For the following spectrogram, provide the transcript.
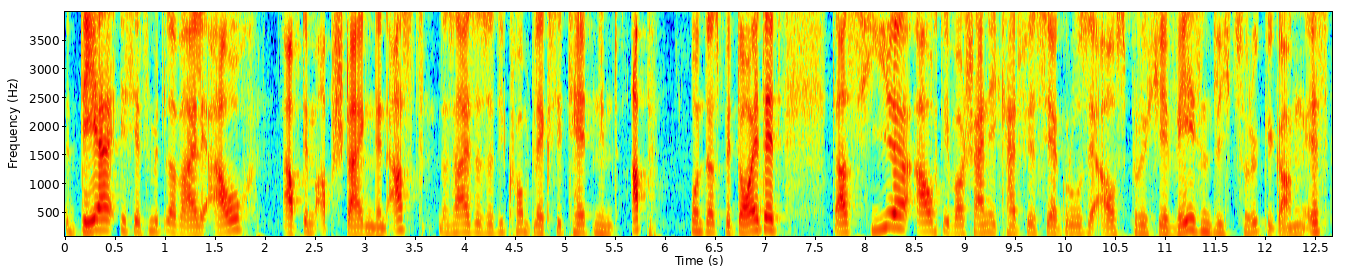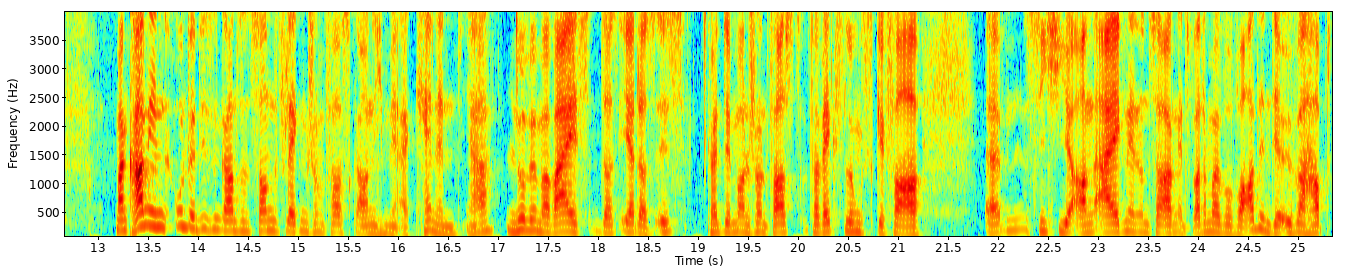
der ist jetzt mittlerweile auch auf dem absteigenden Ast. Das heißt also, die Komplexität nimmt ab. Und das bedeutet, dass hier auch die Wahrscheinlichkeit für sehr große Ausbrüche wesentlich zurückgegangen ist. Man kann ihn unter diesen ganzen Sonnenflecken schon fast gar nicht mehr erkennen. Ja? Nur wenn man weiß, dass er das ist, könnte man schon fast Verwechslungsgefahr ähm, sich hier aneignen und sagen, jetzt warte mal, wo war denn der überhaupt?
